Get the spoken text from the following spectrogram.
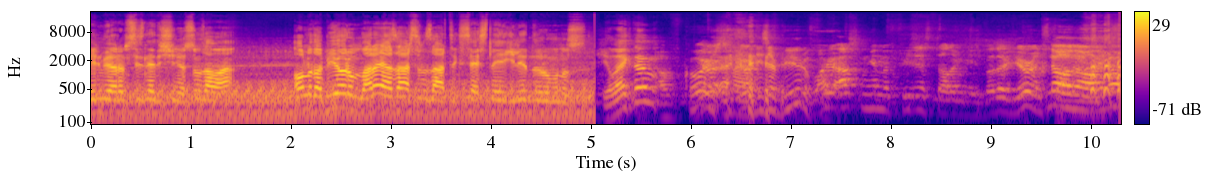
Bilmiyorum siz ne düşünüyorsunuz ama onu da bir yorumlara yazarsınız artık sesle ilgili durumunuz. You like them? Of course, man. These are beautiful. Why are you asking him if he's installing these, brother? You're installing. No, no, I know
